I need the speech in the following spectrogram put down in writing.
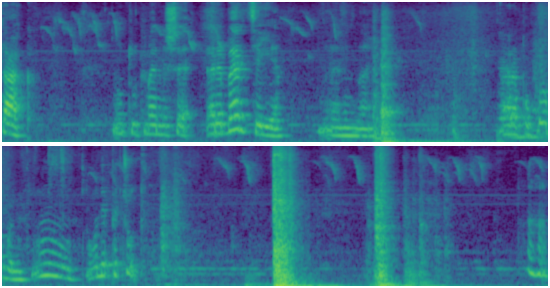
Так. Ну тут в мене ще реберця є. Я не знаю. Зараз попробуємо. М, вони печуть. Ага.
